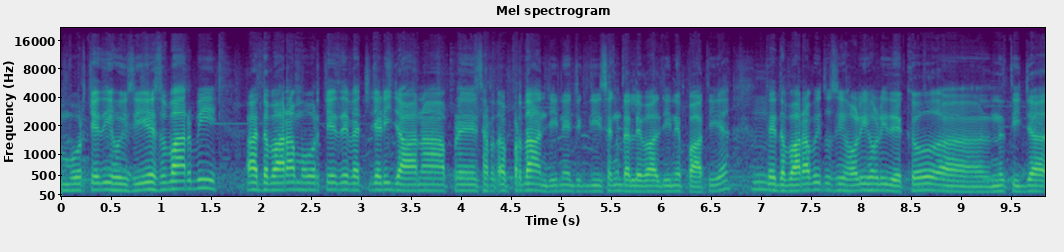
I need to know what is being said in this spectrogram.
ਮੋਰਚੇ ਦੀ ਹੋਈ ਸੀ। ਇਸ ਵਾਰ ਵੀ ਦੁਬਾਰਾ ਮੋਰਚੇ ਦੇ ਵਿੱਚ ਜਿਹੜੀ ਜਾਨ ਆ ਆਪਣੇ ਪ੍ਰਧਾਨ ਜੀ ਨੇ ਜਗਜੀਤ ਸਿੰਘ ਡੱਲੇਵਾਲ ਜੀ ਨੇ ਪਾਤੀ ਹੈ। ਤੇ ਦੁਬਾਰਾ ਵੀ ਤੁਸੀਂ ਹੌਲੀ ਹੌਲੀ ਦੇਖਿਓ ਅ, ਨਤੀਜਾ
